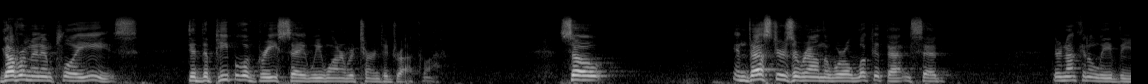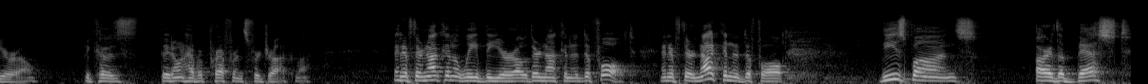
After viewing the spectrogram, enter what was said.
government employees, did the people of Greece say, We want to return to drachma? So investors around the world looked at that and said, they're not going to leave the euro because they don't have a preference for drachma. And if they're not going to leave the euro, they're not going to default. And if they're not going to default, these bonds are the best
